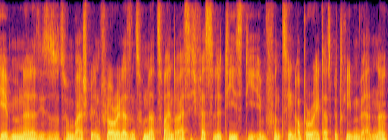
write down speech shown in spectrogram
eben. Ne? Da siehst du so zum Beispiel in Florida sind es 132 Facilities, die eben von 10 Operators betrieben werden. Ne?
